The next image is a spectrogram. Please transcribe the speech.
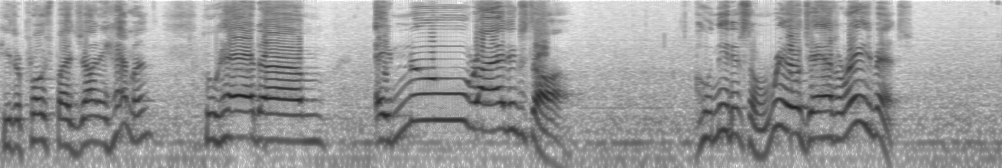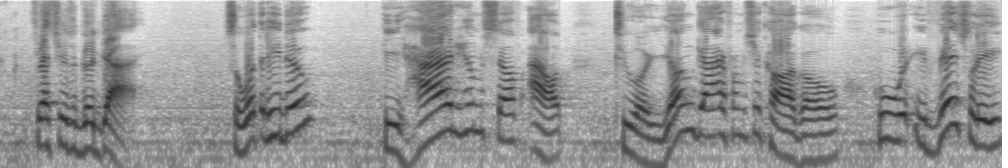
he's approached by Johnny Hammond, who had um, a new rising star who needed some real jazz arrangements. Fletcher's a good guy. So what did he do? He hired himself out to a young guy from Chicago who would eventually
